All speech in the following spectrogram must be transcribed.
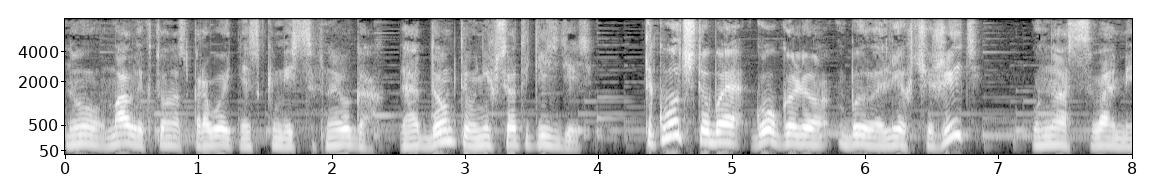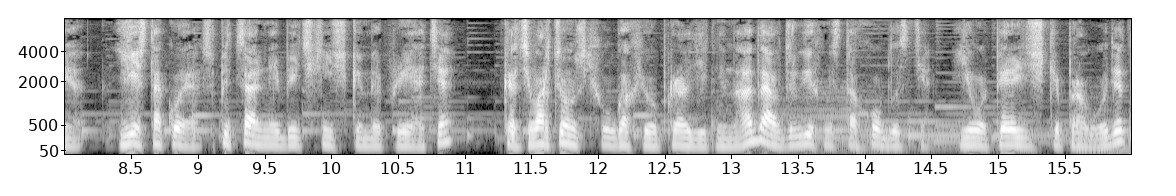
ну, мало ли кто у нас проводит несколько месяцев на югах. Да? Дом-то у них все-таки здесь. Так вот, чтобы Гоголю было легче жить, у нас с вами есть такое специальное биотехническое мероприятие. Кстати, в Артемовских лугах его проводить не надо, а в других местах области его периодически проводят.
